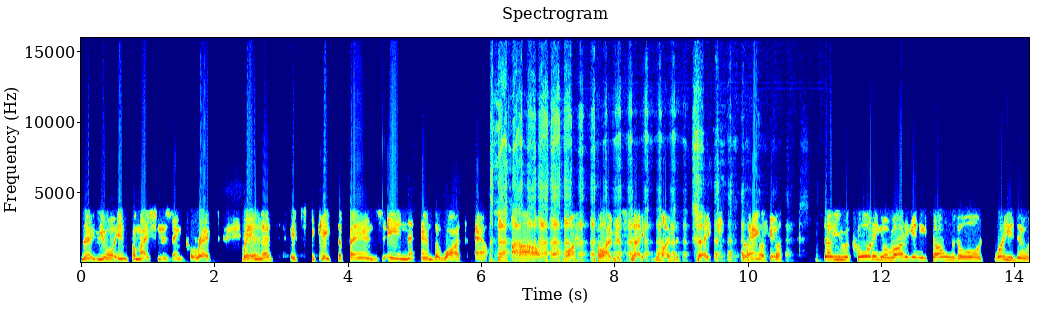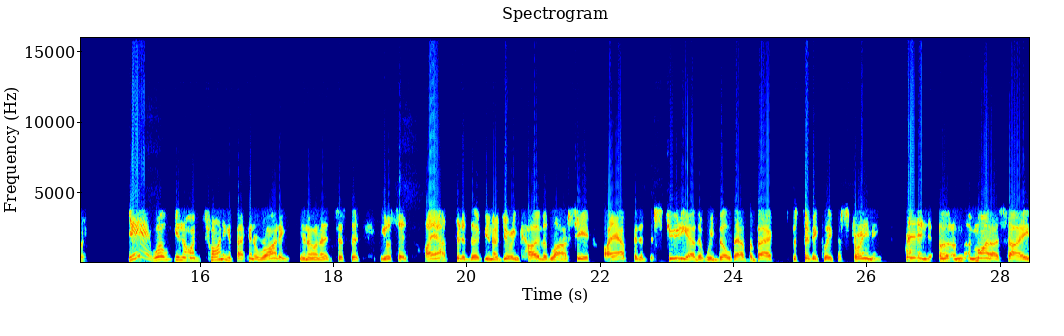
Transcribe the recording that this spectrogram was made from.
that your information is incorrect, in that it's to keep the fans in and the wife out. Oh, my, my mistake. My mistake. Thank you. So, are you recording or writing any songs, or what are you doing? Yeah, well, you know, I'm trying to get back into writing, you know, and it's just that, you know, said I outfitted the, you know, during COVID last year, I outfitted the studio that we built out the back specifically for streaming. And uh, might I say,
